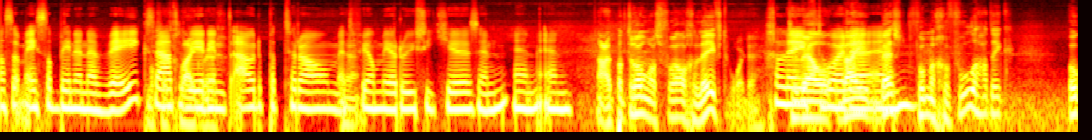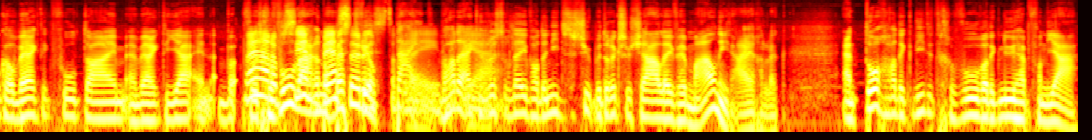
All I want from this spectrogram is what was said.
was dat meestal binnen een week. Zaten we weer in het oude patroon met Ja. veel meer ruzietjes en, en, en Nou, het patroon was vooral geleefd worden. geleefd Terwijl worden. wij en- best, voor mijn gevoel had ik, ook al werkte ik fulltime en werkte ja, en voor het gevoel waren nog best veel tijd. leven, we hadden eigenlijk ja. een rustig leven, we hadden niet super druk sociaal leven, helemaal niet eigenlijk. En toch had ik niet het gevoel wat ik nu heb van ja,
